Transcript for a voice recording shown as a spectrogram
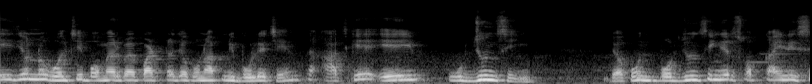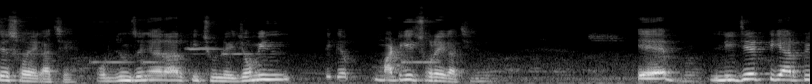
এই জন্য বলছি বোমের ব্যাপারটা যখন আপনি বলেছেন তা আজকে এই অর্জুন সিং যখন অর্জুন সিংয়ের সব কাহিনী শেষ হয়ে গেছে, অর্জুন সিংয়ের আর কিছু নেই, জমিন থেকে মাটি সরে গেছে। এ নিজের টিআরপি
